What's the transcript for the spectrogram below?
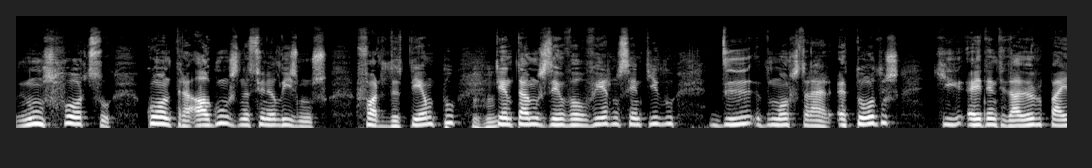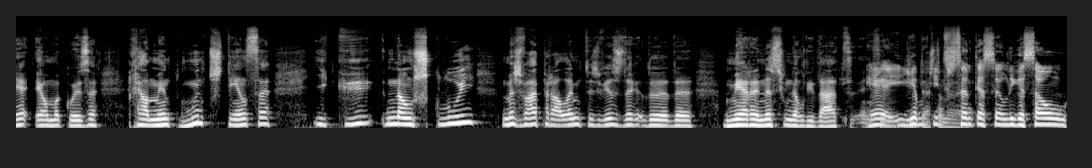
num esforço contra alguns nacionalismos fora de tempo, uhum. tentamos desenvolver no sentido de demonstrar a todos que a identidade europeia é uma coisa realmente muito extensa e que não exclui, mas vai para além muitas vezes da, da, da mera nacionalidade. Enfim, é, e é muito interessante maneira. essa ligação.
